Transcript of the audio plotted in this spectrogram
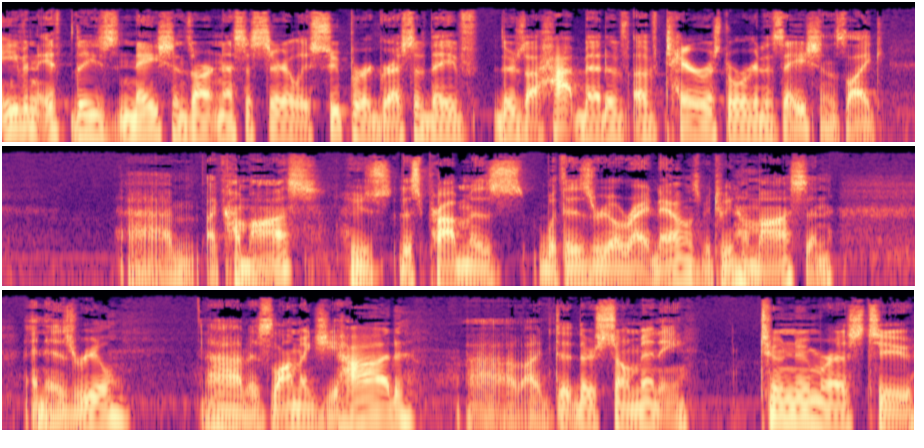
even if these nations aren't necessarily super aggressive, they've there's a hotbed of, of terrorist organizations like um, like Hamas, who's this problem is with Israel right now is between Hamas and and Israel, um, Islamic Jihad. Uh, there's so many, too numerous to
